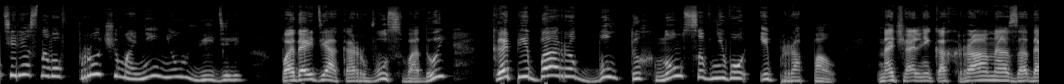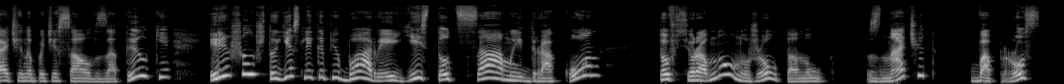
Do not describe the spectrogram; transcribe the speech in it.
интересного, впрочем, они не увидели. Подойдя к рву с водой, Капибара бултыхнулся в него и пропал. Начальник охраны озадаченно почесал в затылке и решил, что если Капибара и есть тот самый дракон, то все равно он уже утонул. Значит, вопрос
